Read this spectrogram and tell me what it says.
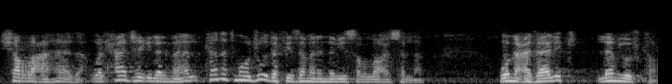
شرع هذا. والحاجة إلى المال كانت موجودة في زمن النبي صلى الله عليه وسلم. ومع ذلك لم يذكر.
